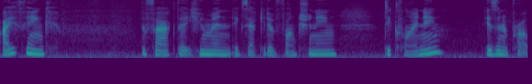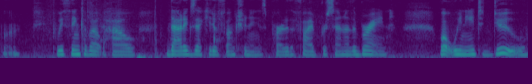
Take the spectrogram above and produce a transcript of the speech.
I think the fact that human executive functioning declining isn't a problem. If we think about how that executive functioning is part of the 5% of the brain, what we need to do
